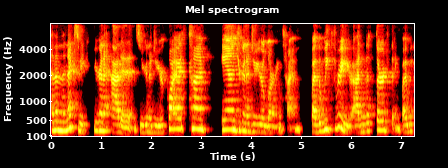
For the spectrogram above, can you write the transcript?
And then the next week you're going to add it in. So you're going to do your quiet time and you're going to do your learning time. By the week three you're adding the third thing. By week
